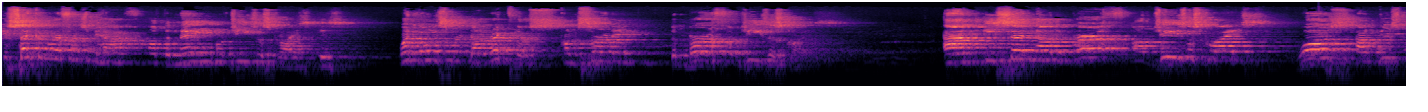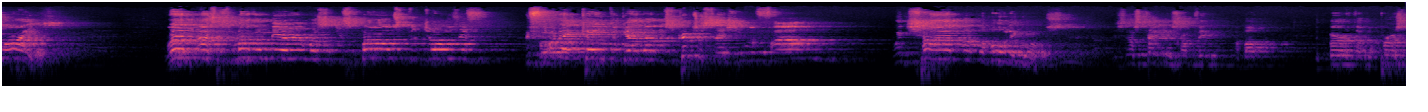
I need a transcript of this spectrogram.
The second reference we have of the name of Jesus Christ is when the Holy Spirit directs us concerning the birth of Jesus Christ. And he said, Now the birth of Jesus Christ was on this wise. When, as his mother Mary was espoused to Joseph, before they came together, the scripture says she was found with child of the Holy Ghost. It's just telling you something about the birth of the person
